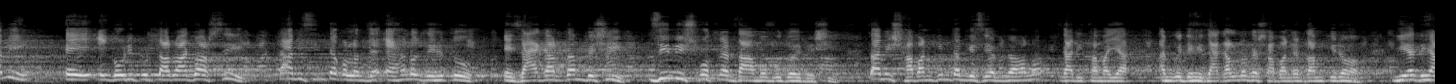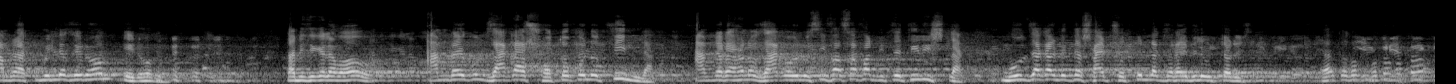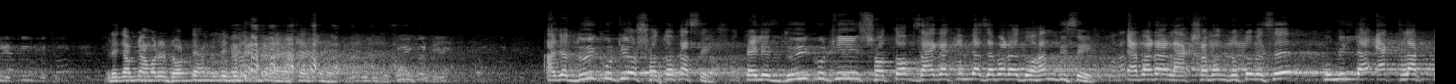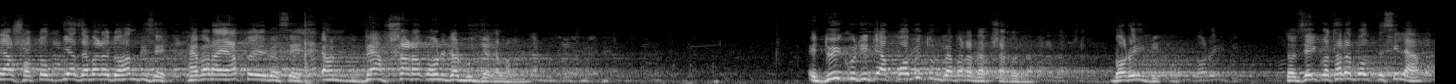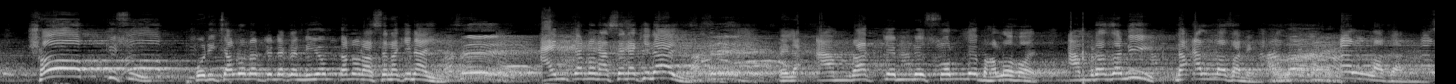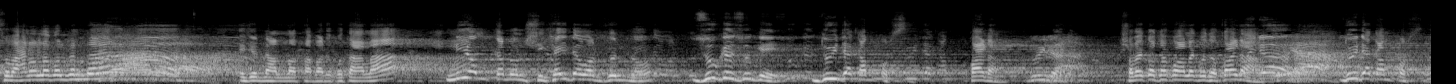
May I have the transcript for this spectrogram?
আমি এই এই গৌরীপুর তো আরও আগে আসছি, তা আমি চিন্তা করলাম যে এখনও যেহেতু এই জায়গার দাম বেশি, জিনিসপত্রের দামও বোধহয় বেশি। তো আমি সাবান কিনতাম, গেছি হলো গাড়ি থামাইয়া আমি কই দেখি জাগার লোকে সাবানের দাম কীরকম। গিয়া দেখি আমরা কুমিল্লা যেরকম এইরকম তা আমি যে গেলাম, ও, আমরা এগুলো জায়গা শতক হইল তিন লাখ। আপনারা এখনও জায়গা হইল সিফা সাফার ভিতরে তিরিশ লাখ। মূল জায়গার ভিতরে ষাট, সত্তর লাখ যারা এগুলো উত্তর হয়েছে। হ্যাঁ? এটাকে আপনি আমার ডর দেখানো আচ্ছা দুই কোটিও শতক আছে। তাইলে দুই কোটি শতক জায়গা কিনা যাবারা দোহান দিছে, এবারে লাখ সাবান যত বেছে, কুমিল্লা এক লাখ টাকা শতক দিয়া যাবারা দোহান দিছে, এবারে এত এ বেছে এখন ব্যবসাটা কখন এটা বুঝতে গেলাম এই দুই কোটি টাকা কবে তোর ব্যাপারে ব্যবসা করে। বড়ই বিপদ। তো যেই কথাটা বলতেছিলাম সব কিছু পরিচালনার জন্য একটা নিয়ম কানুন আছে নাকি নাই? আইন কানুন আছে নাকি নাই? তাহলে আমরা কেমনে চললে ভালো হয়? আমরা জানি না আল্লাহ জানে? আল্লাহ জানে। সুবাহ বলবেন না? এই জন্য আল্লাহ তাবারক তাআলা নিয়ম কানুন শিখাই দেওয়ার জন্য যুগে যুগে দুইটা কাম করছে। কয়টা? সবাই কথা কওয়া লাগবে তো? কয়টা? দুইটা। কাম করছে।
